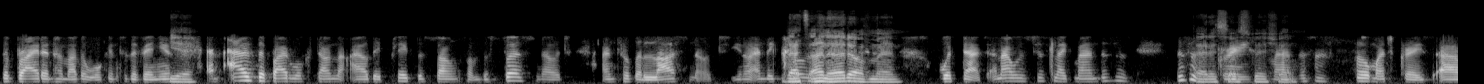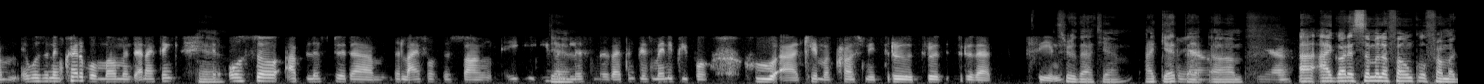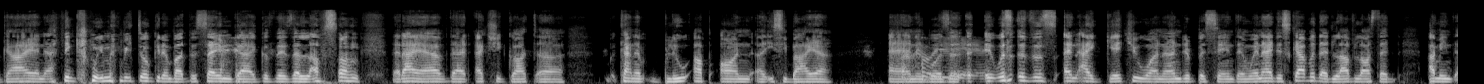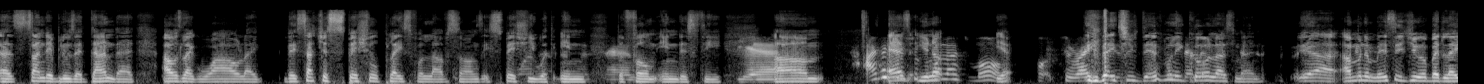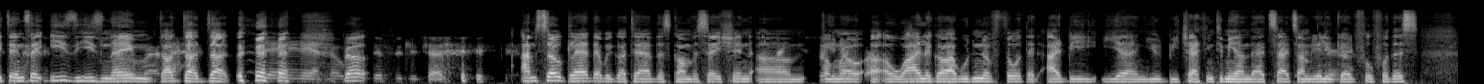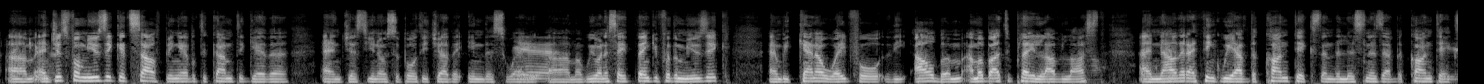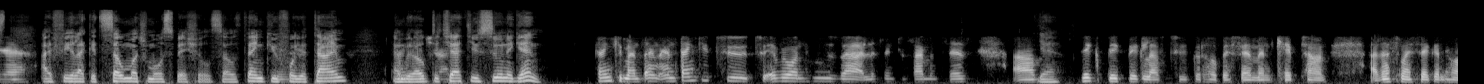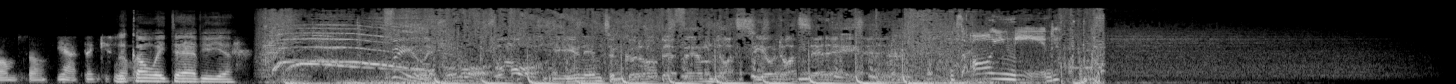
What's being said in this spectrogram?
the bride and her mother walk into the venue. Yeah. And as the bride walks down the aisle, they played the song from the first note until the last note. You know, and they That's unheard of, man. with that. And I was just like, man, this is this is That is so grace, special. man. This is so much grace. Um, it was an incredible moment, and I think Yeah. it also uplifted um, the life of the song. E- even Yeah. listeners, I think there's many people who uh, came across me through through through that scene. Through that, yeah, I get that. Yeah. Um, Yeah. uh, I got a similar phone call from a guy, and I think we may be talking about the same guy because there's a love song that I have that actually got uh, kind of blew up on uh, Isibaya. And it Oh, was yeah. a, it was was, and I get you 100%. And when I discovered that Love Lost, that I mean, uh, Sunday Blues had done that, I was like, wow, like there's such a special place for love songs, especially within the film industry. Yeah. Um, I think as you know- call us more. Yeah. for- to write they should definitely call us, man. Yeah, I'm gonna message you a bit later and say, "Is his name dot dot dot?" yeah, yeah, yeah. No, Bro, definitely chat. I'm so glad that we got to have this conversation. Um, you so you know, a, a while ago, I wouldn't have thought that I'd be here and you'd be chatting to me on that side. So I'm really Yeah. grateful for this. Um, you, and just for music itself, being able to come together and just, you know, support each other in this way. Yeah. Um, we want to say thank you for the music and we cannot wait for the album. I'm about to play Love Lost. and now that I think we have the context and the listeners have the context, Yeah. I feel like it's so much more special. So thank you for your time and Thank we you, hope to chat to you soon again. Thank you, man, and, and thank you to, to everyone who's uh, listening to Simon Says. Um, Yeah. Big, big, big love to Good Hope FM and Cape Town. Uh, that's my second home, so yeah, thank you so We much. We can't wait to have you here. Feel it. For more, for more, tune in to goodhopefm.co.za. It's all you need.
